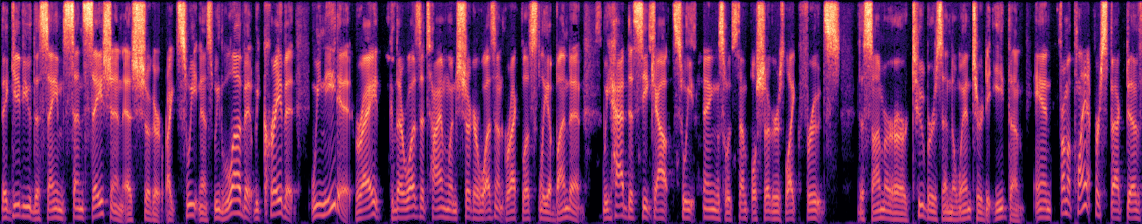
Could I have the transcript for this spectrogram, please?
they give you the same sensation as sugar, right? Sweetness. We love it. We crave it. We need it, right? There was a time when sugar wasn't recklessly abundant. We had to seek out sweet things with simple sugars like fruits the summer or tubers in the winter to eat them. And from a plant perspective,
